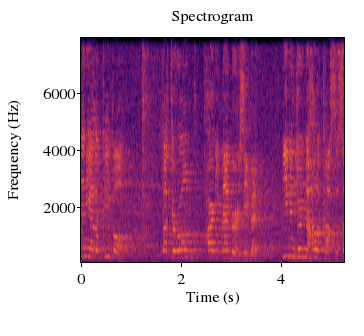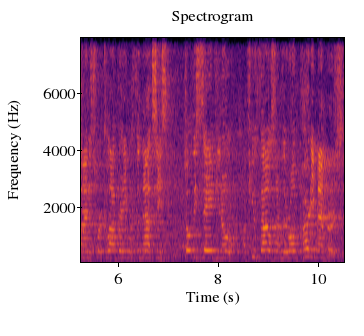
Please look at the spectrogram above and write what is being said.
any other people but their own party members even. Even during the Holocaust, the Zionists were collaborating with the Nazis to only save, you know, a few thousand of their own party members.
